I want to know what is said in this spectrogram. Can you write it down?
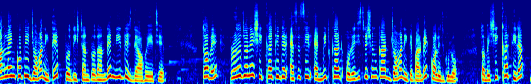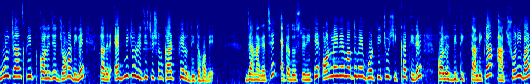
অনলাইন কপি জমা নিতে প্রতিষ্ঠান প্রধানদের নির্দেশ দেওয়া হয়েছে। তবে প্রয়োজনে শিক্ষার্থীদের এসএসসির অ্যাডমিট কার্ড ও রেজিস্ট্রেশন কার্ড জমা নিতে পারবে কলেজগুলো। তবে শিক্ষার্থীরা মূল ট্রান্সক্রিপ্ট কলেজে জমা দিলে তাদের অ্যাডমিট ও রেজিস্ট্রেশন কার্ড ফেরত দিতে হবে। জানা গেছে, একাদশ শ্রেণীতে অনলাইনের মাধ্যমে ভর্তিচ্ছু শিক্ষার্থীদের কলেজ ভিত্তিক তালিকা আজ শনিবার,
